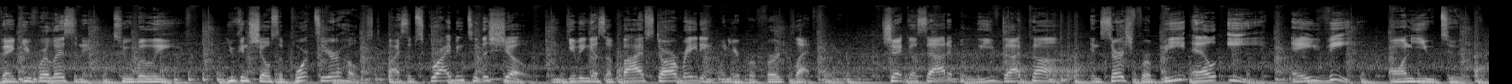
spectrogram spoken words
Thank you for listening to Bleav. You can show support to your host by subscribing to the show and giving us a five star rating on your preferred platform. Check us out at Bleav.com and search for B L E A V on YouTube.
